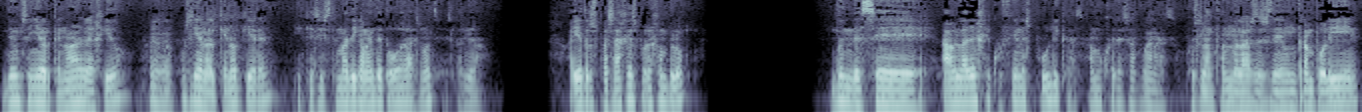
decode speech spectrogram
de un señor que no han elegido, un señor al que no quieren y que sistemáticamente todas las noches la viola. Hay otros pasajes, por ejemplo, donde se habla de ejecuciones públicas a mujeres afganas, pues lanzándolas desde un trampolín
